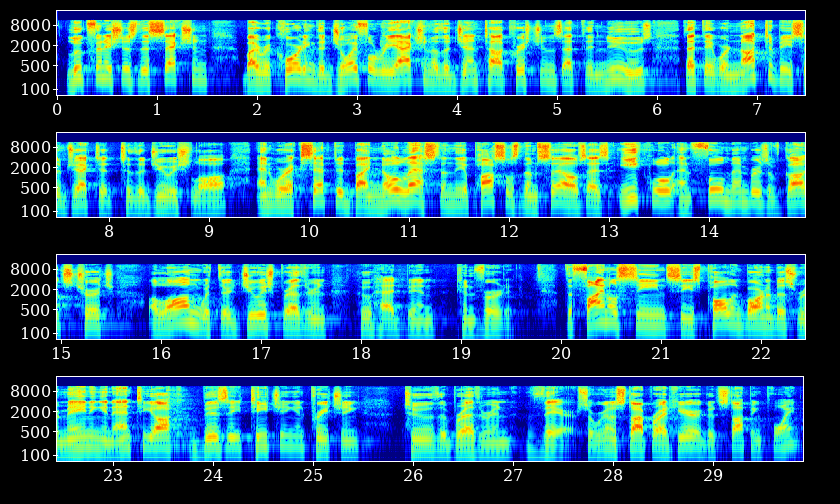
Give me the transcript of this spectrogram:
Luke finishes this section by recording the joyful reaction of the Gentile Christians at the news that they were not to be subjected to the Jewish law and were accepted by no less than the apostles themselves as equal and full members of God's church along with their Jewish brethren who had been converted. The final scene sees Paul and Barnabas remaining in Antioch, busy teaching and preaching to the brethren there. So we're going to stop right here, a good stopping point.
